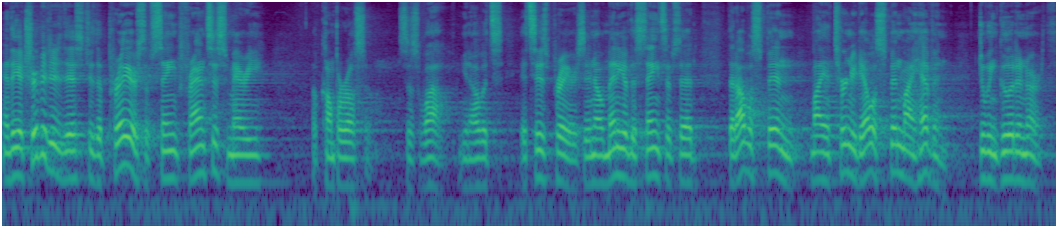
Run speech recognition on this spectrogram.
And they attributed this to the prayers of St. Francis Mary of Camporosso. It says, wow, you know, it's, it's his prayers. You know, many of the saints have said that I will spend my eternity, I will spend my heaven doing good in earth.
